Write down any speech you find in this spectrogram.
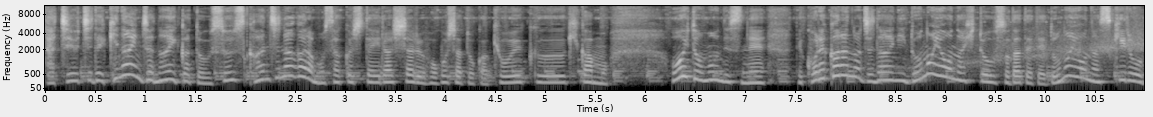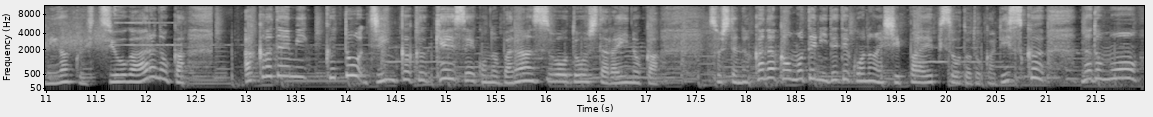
太刀打ちできないんじゃないかとうすうす感じながら模索していらっしゃる保護者とか教育機関も多いと思うんですね。でこれからの時代にどのような人を育ててどのようなスキルを磨く必要があるのか。アカデミックと人格形成このバランスをどうしたらいいのか。そしてなかなか表に出てこない失敗エピソードとかリスクなども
